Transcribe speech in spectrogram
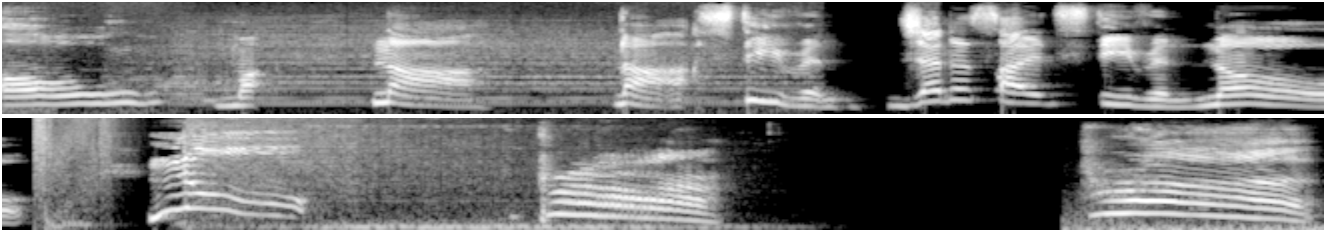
Oh my. Nah. Nah, Steven. Genocide Steven. No. No! Bruh. Bruh.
